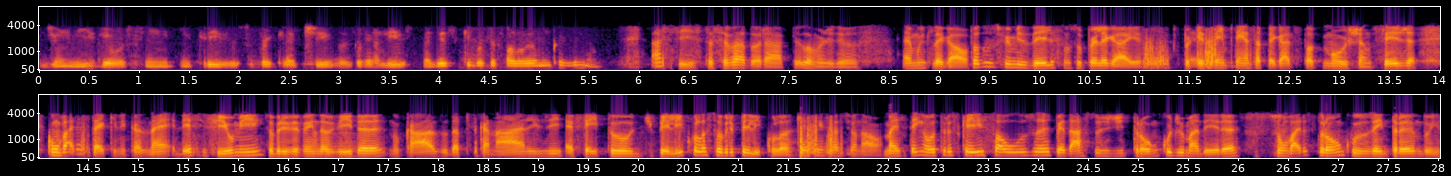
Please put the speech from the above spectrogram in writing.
de um nível, assim, incrível, super criativa, surrealista. Mas esse que você falou eu nunca vi, não. Assista, você vai adorar, pelo amor de Deus. É muito legal. Todos os filmes dele são super legais. Porque é. sempre tem essa pegada stop motion. Seja com várias técnicas, né? Desse filme, Sobrevivendo a Vida, no caso, da psicanálise, é feito de película sobre película. Que é sensacional. Mas tem outros que ele só usa pedaços de tronco de madeira. São vários troncos entrando em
